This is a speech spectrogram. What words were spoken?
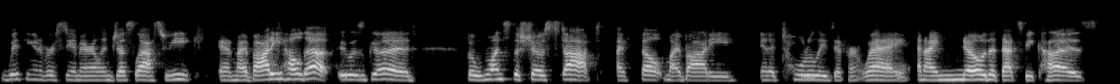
with University of Maryland just last week and my body held up. It was good. But once the show stopped, I felt my body in a totally different way. And I know that that's because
